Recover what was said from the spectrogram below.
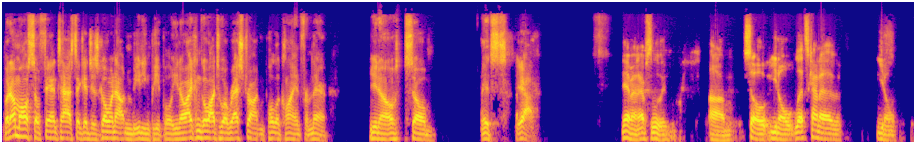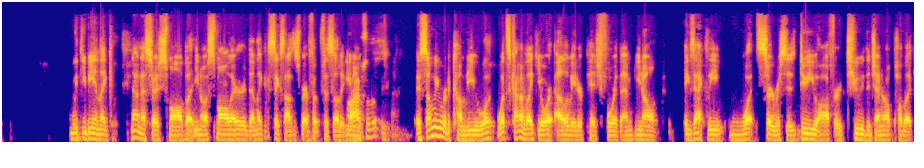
But I'm also fantastic at just going out and meeting people. You know, I can go out to a restaurant and pull a client from there. You know, so it's yeah, yeah, man, absolutely. Um, so you know, let's kind of, you know, with you being like not necessarily small, but you know, smaller than like a six thousand square foot facility. You oh, know, absolutely. If somebody were to come to you, what what's kind of like your elevator pitch for them? You know, exactly what services do you offer to the general public?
